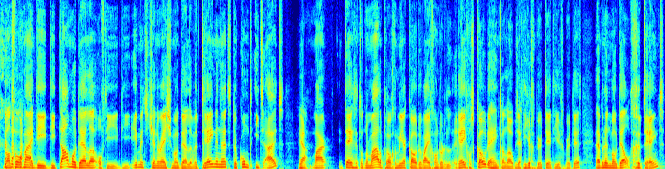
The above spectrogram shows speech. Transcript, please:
Want volgens mij die, die taalmodellen of die, die image generation modellen, we trainen het, er komt iets uit. Ja. Maar in tegenstelling tot normale programmeercode, waar je gewoon door de regels code heen kan lopen, zegt hier gebeurt dit, hier gebeurt dit. We hebben een model getraind.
